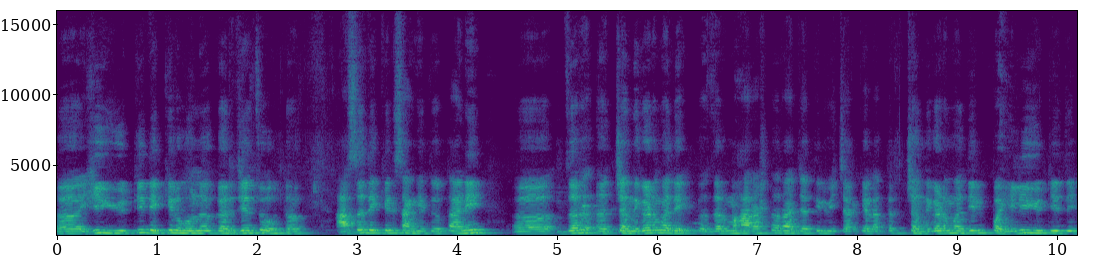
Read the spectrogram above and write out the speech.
ही युती देखील होणं गरजेचं होतं असं देखील सांगितलं होतं आणि जर चंदगडमध्ये जर महाराष्ट्र राज्यातील विचार केला तर चंदगडमधील पहिली युती जी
